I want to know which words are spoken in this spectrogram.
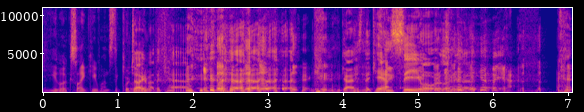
He looks like he wants to kill. We're talking you. about the cat. Guys, they can't see what we're looking at. yeah.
